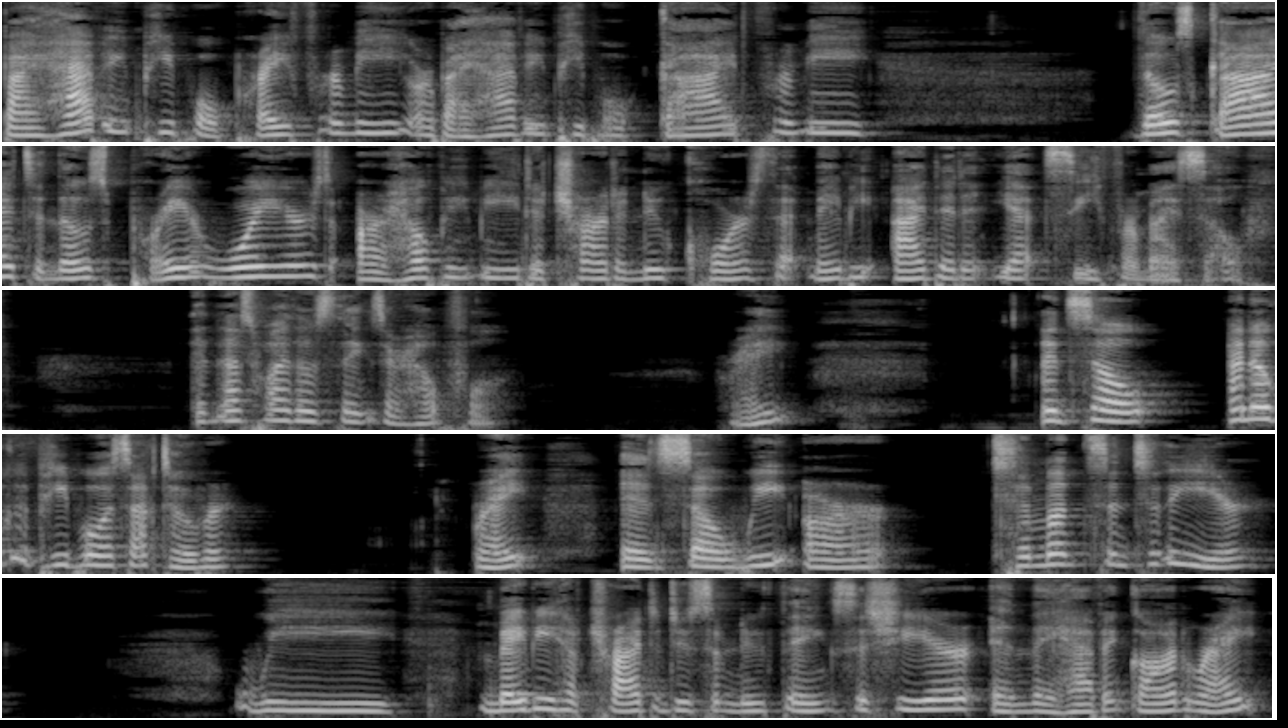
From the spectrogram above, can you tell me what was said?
By having people pray for me or by having people guide for me, those guides and those prayer warriors are helping me to chart a new course that maybe I didn't yet see for myself. And that's why those things are helpful, right? And so I know good people, it's October, right? And so we are 10 months into the year. We maybe have tried to do some new things this year and they haven't gone right.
